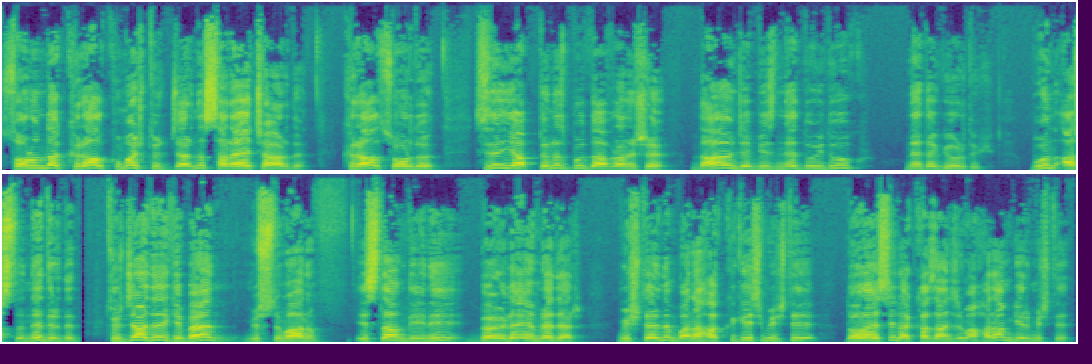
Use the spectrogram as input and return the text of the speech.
Sonunda kral kumaş tüccarını saraya çağırdı. Kral sordu. Sizin yaptığınız bu davranışı daha önce biz ne duyduk ne de gördük. Bunun aslı nedir dedi. Tüccar dedi ki ben Müslümanım. İslam dini böyle emreder. Müşterinin bana hakkı geçmişti. Dolayısıyla kazancıma haram girmişti.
